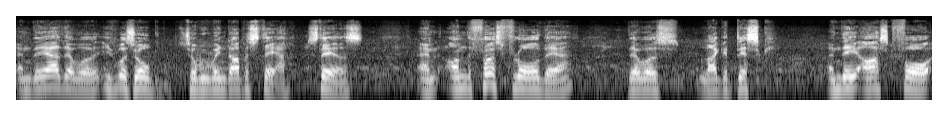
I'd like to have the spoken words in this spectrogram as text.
and there there was it was open. So we went up a stair, stairs, and on the first floor there there was like a desk, and they asked for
